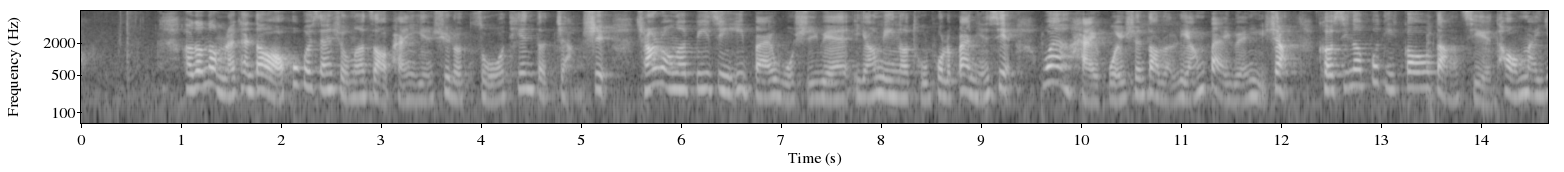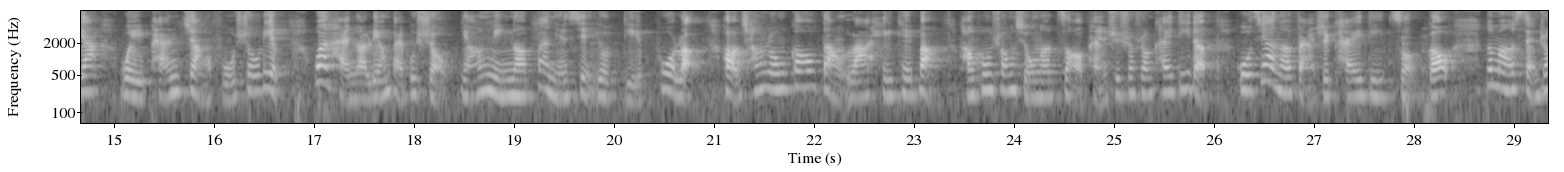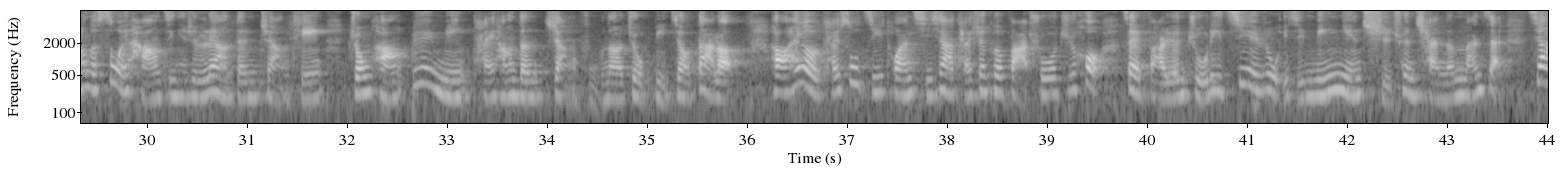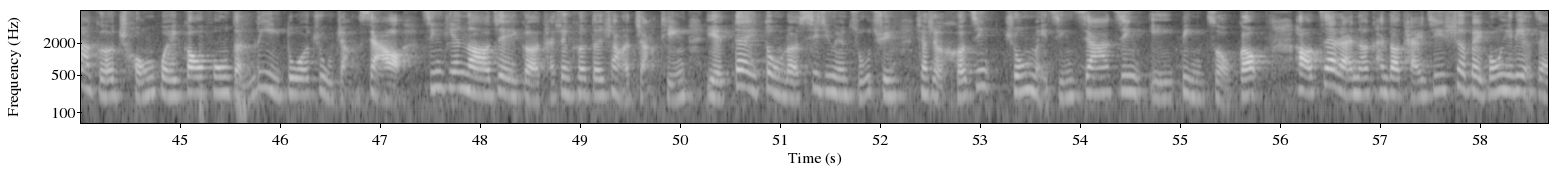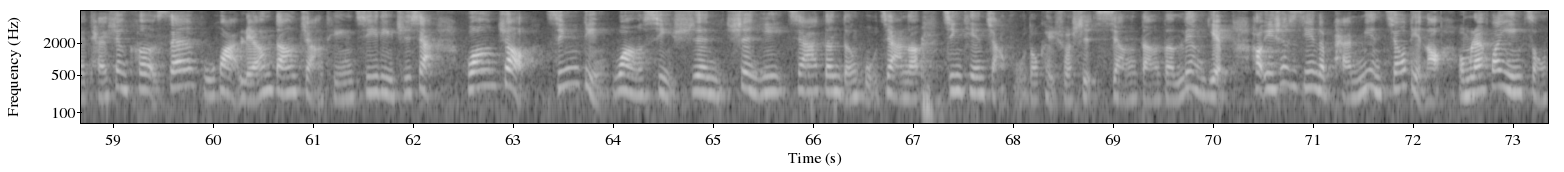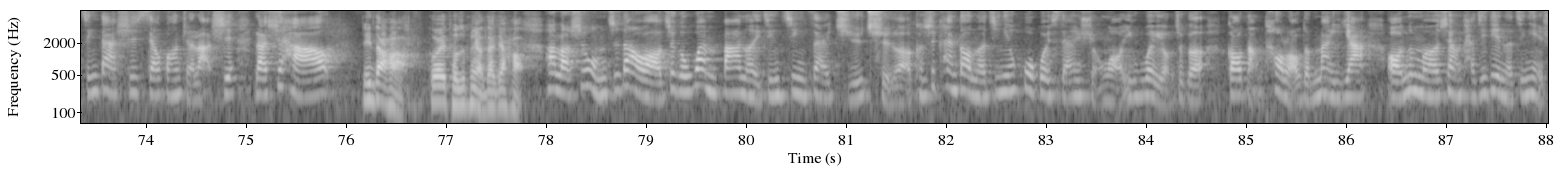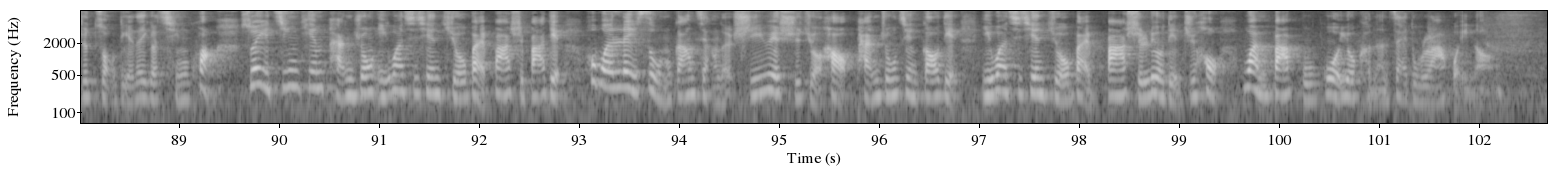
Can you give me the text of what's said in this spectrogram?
好的，那我们来看到哦，货柜三雄呢早盘延续了昨天的涨势，长荣呢逼近一百五十元，阳明呢突破了半年线，万海回升到了两百元以上。可惜呢不敌高档解套卖压，尾盘涨幅收敛，万海呢两百不守，阳明呢半年线又跌破了。好，长荣高档拉黑 K 棒，航空双雄呢早盘是双双开低的，股价呢反而是开低走高。那么散装的四维航今天是亮。等涨停，中航、裕民、台航等涨幅呢就比较大了。好，还有台塑集团旗下台胜科法说之后，在法人主力介入以及明年尺寸产能满载、价格重回高峰的利多助涨下哦，今天呢这个台胜科登上了涨停，也带动了细晶圆族群，像是合金、中美晶、嘉晶一并走高。好，再来呢看到台积设备供应链在台胜科三幅画两档。涨停激励之下，光照、金鼎、旺系、圣圣衣、嘉登等股价呢，今天涨幅都可以说是相当的亮眼。好，以上是今天的盘面焦点哦。我们来欢迎总经大师萧光哲老师，老师好。领导好，各位投资朋友大家好。好，老师，我们知道哦，这个万八呢已经近在咫尺了。可是看到呢，今天货柜三雄哦，因为有这个高档套牢的卖压哦，那么像台积电呢，今天也是走跌的一个情况。所以今天盘中一万七千九百八十八点，会不会类似我们刚刚讲的十一月十九号盘中见高点一万七千九百八十六点之后，万八不过又可能再度拉回呢？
